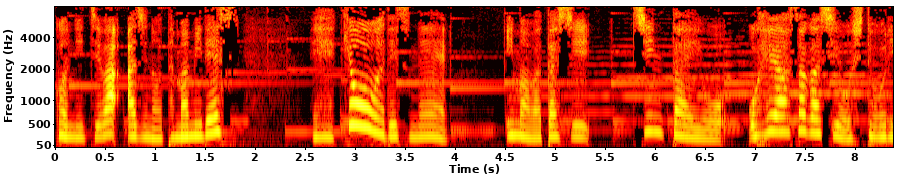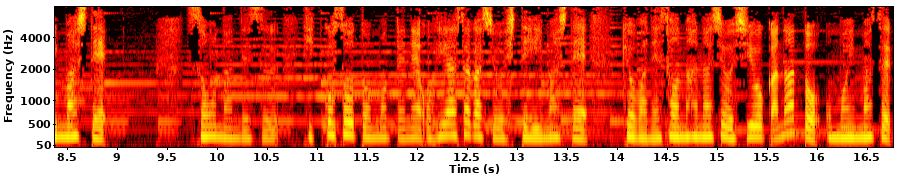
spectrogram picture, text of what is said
こんにちは、アジのたまみです。えー、今日はですね、今私、賃貸をお部屋探しをしておりまして、そうなんです。引っ越そうと思ってね、お部屋探しをしていまして、今日はね、そんな話をしようかなと思います。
